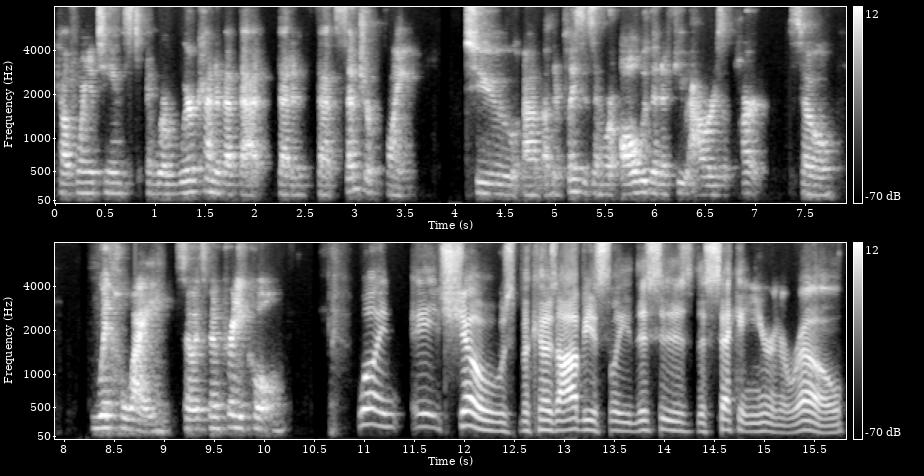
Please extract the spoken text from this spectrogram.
California teams, and where we're kind of at that that that center point to um, other places, and we're all within a few hours apart. So with Hawaii. So it's been pretty cool. Well, and it shows because obviously this is the second year in a row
